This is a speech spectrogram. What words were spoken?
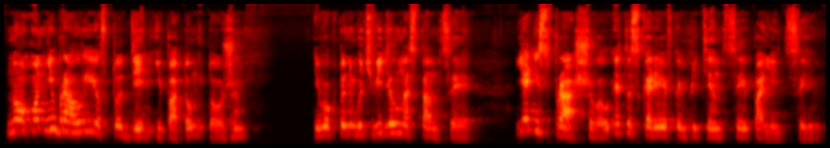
Но он не брал ее в тот день и потом тоже. Его кто-нибудь видел на станции? Я не спрашивал, это скорее в компетенции полиции».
